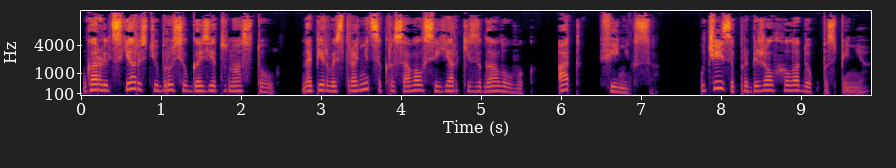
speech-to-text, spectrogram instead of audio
Гарольд с яростью бросил газету на стол. На первой странице красовался яркий заголовок «Ад Феникса». У Чейза пробежал холодок по спине.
